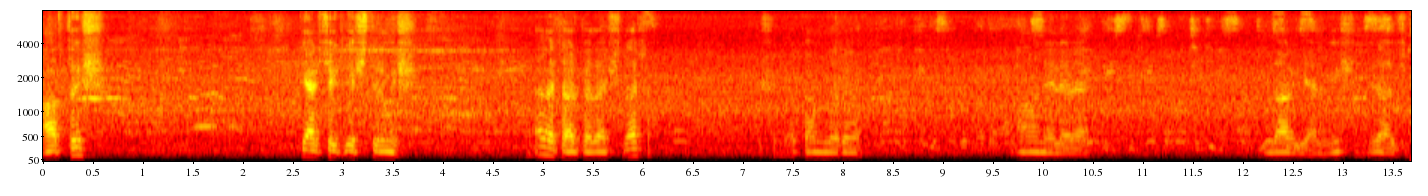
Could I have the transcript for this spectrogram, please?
artış gerçekleştirmiş. Evet arkadaşlar şu rakamları hanelere dar gelmiş. Birazcık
